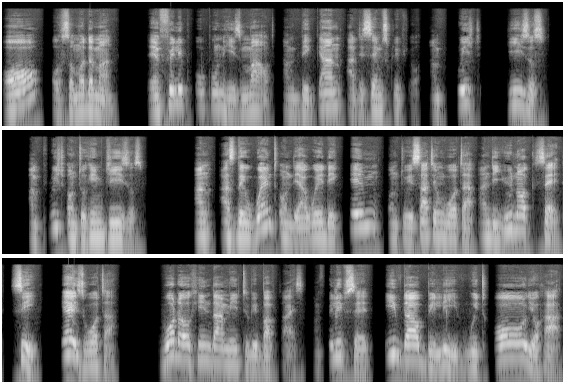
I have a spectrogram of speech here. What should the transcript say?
or of some other man? Then Philip opened his mouth and began at the same scripture and preached Jesus and preached unto him Jesus. And as they went on their way, they came unto a certain water, and the eunuch said, See, here is water. What will hinder me to be baptized? And Philip said, If thou believe with all your heart,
